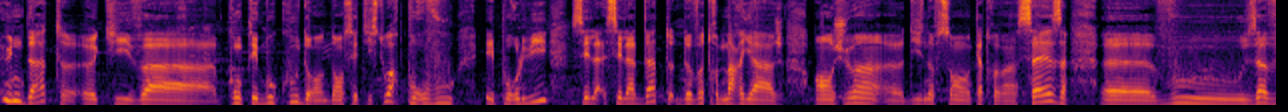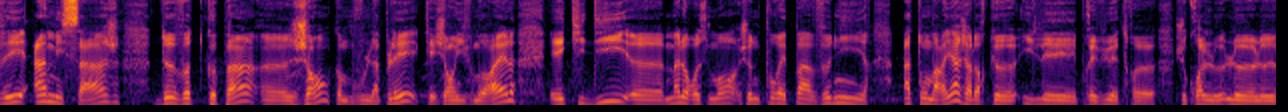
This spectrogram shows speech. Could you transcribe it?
une date euh, qui va compter beaucoup dans, cette histoire pour vous et pour lui, c'est la, date de votre mariage. En juin 1996, euh, euh, vous avez un message de votre copain Jean, comme vous l'appelez, qui est Jean-Yves Morel, et qui dit malheureusement je ne pourrai pas venir à ton mariage alors qu'il est prévu être, je crois, le,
